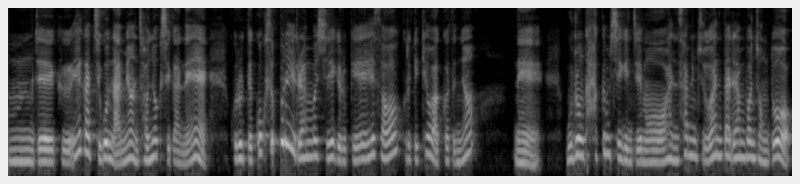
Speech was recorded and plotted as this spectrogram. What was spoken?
음, 이제 그 해가 지고 나면 저녁 시간에 그럴 때 꼭 스프레이를 한 번씩 이렇게 해서 그렇게 키워 왔거든요. 네. 물은 가끔씩 이제 뭐 한 3주, 한 달에 한번 정도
